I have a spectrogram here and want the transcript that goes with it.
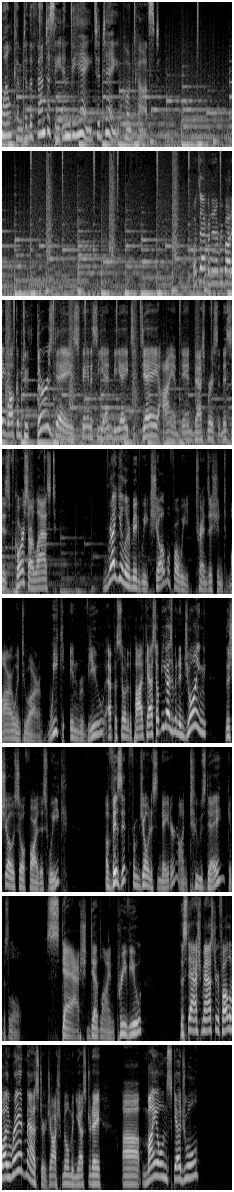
Welcome to the Fantasy NBA Today podcast. What's happening, everybody? Welcome to Thursday's Fantasy NBA Today. I am Dan Besbris, and this is, of course, our last regular midweek show before we transition tomorrow into our week in review episode of the podcast. Hope you guys have been enjoying the show so far this week. A visit from Jonas Nader on Tuesday. Give us a little stash deadline preview. The Stash Master, followed by the Rant Master, Josh Millman, yesterday. Uh, my own schedule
